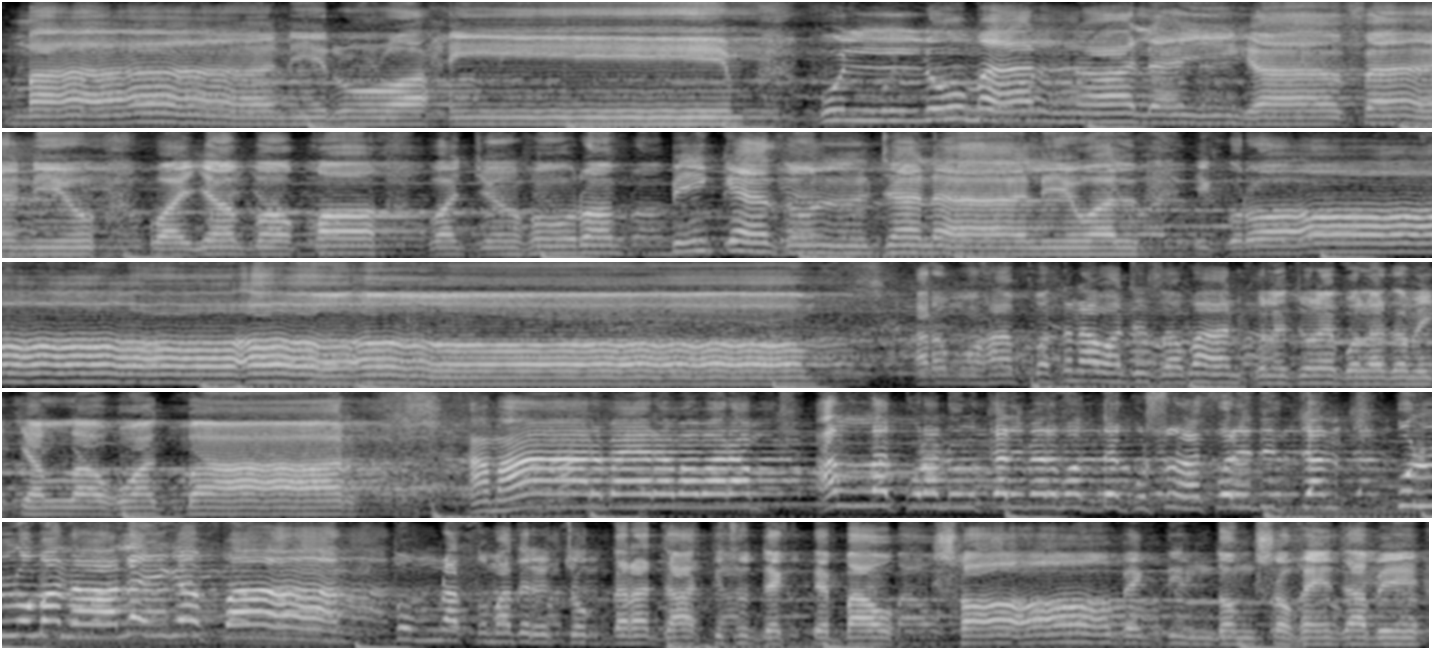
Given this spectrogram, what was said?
রহমানির রহিম كل من عليها فان ويبقى وجه ربك ذو الجلال والإكرام আর মোহাব্বতের আওয়াজে জবান খুলে জোরে বলা যাবে কি আল্লাহ আকবার আমার ভাইয়েরা, বাবারা, আল্লাহ কোরআনুল কারিমের মধ্যে ঘোষণা করে দিচ্ছেন, কুল্লু মান আলাইহা ফান। তোমরা তোমাদের চোখ দ্বারা যা কিছু দেখতে পাও, সব একদিন ধ্বংস হয়ে যাবে।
